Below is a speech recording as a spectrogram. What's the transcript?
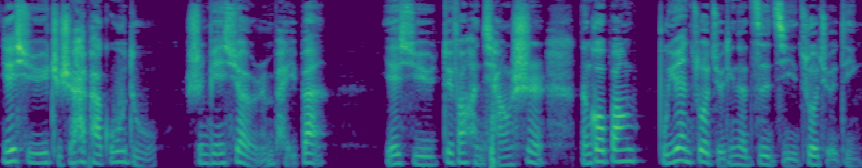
也许只是害怕孤独，身边需要有人陪伴；也许对方很强势，能够帮不愿做决定的自己做决定；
